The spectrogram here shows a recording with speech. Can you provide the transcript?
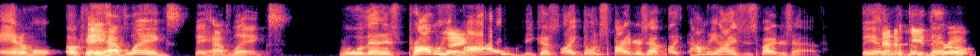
animal, okay. They have legs. They have legs. Well, then it's probably Legs. eyes because like don't spiders have like how many eyes do spiders have? They have but Centipedes, they- bro.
